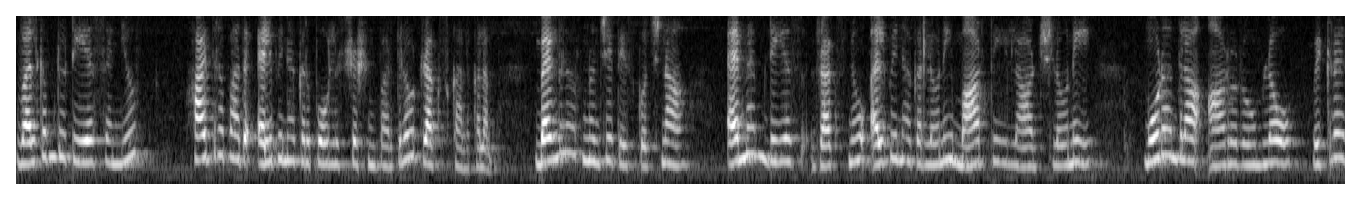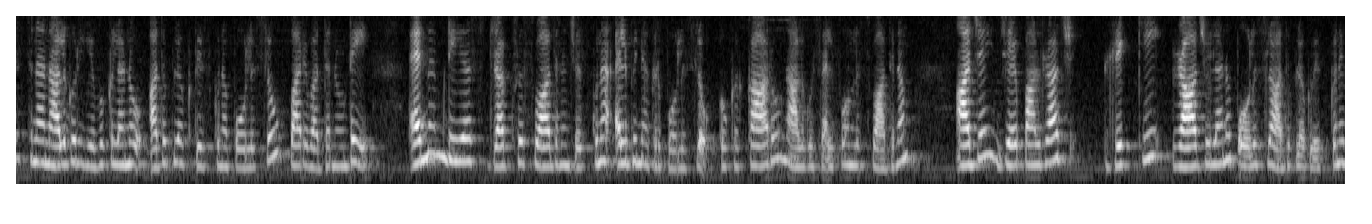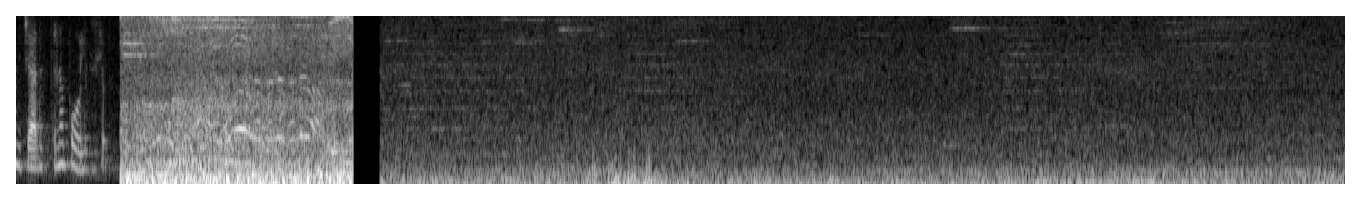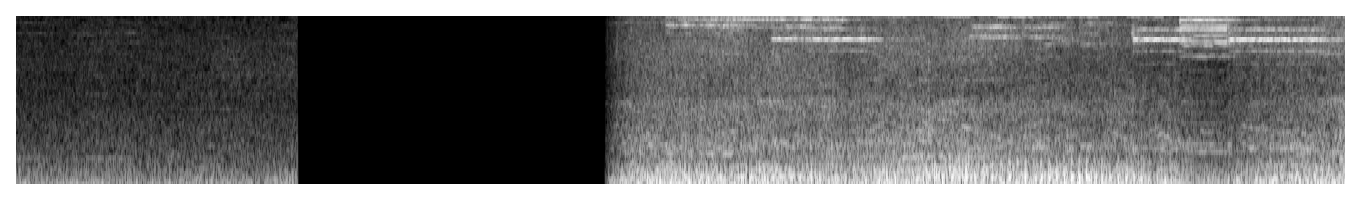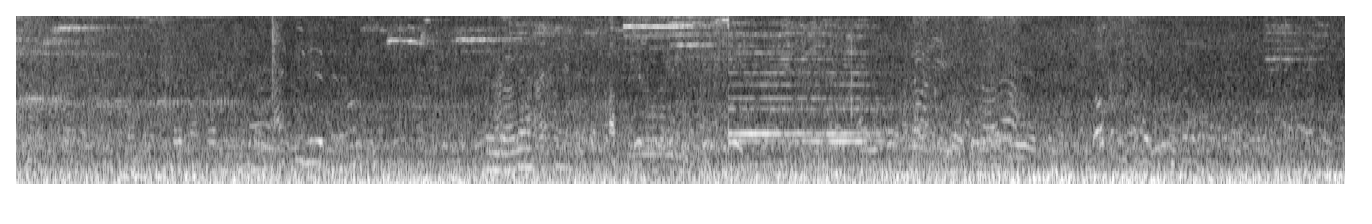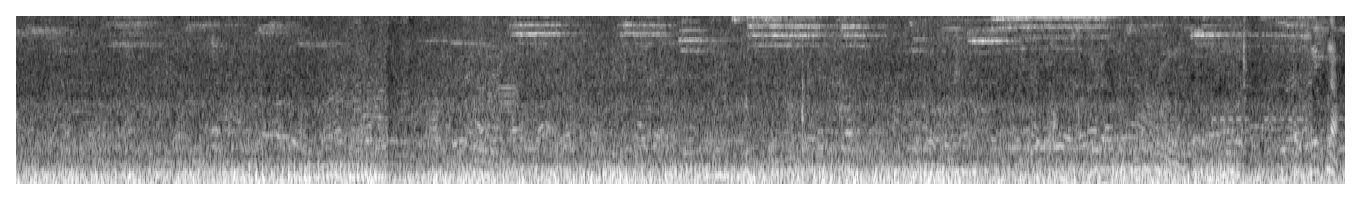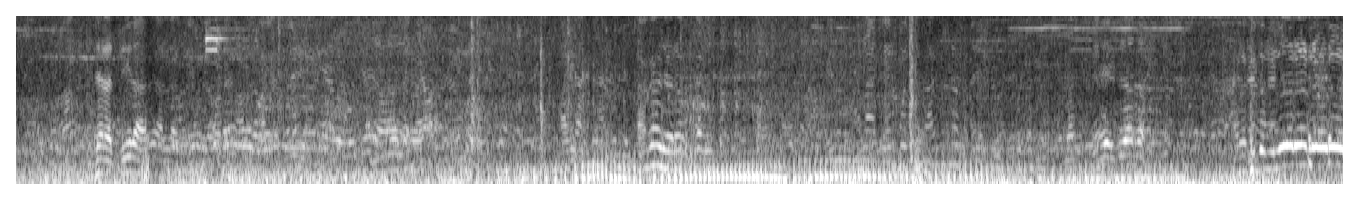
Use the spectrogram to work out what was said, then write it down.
Welcome to TSN news. Hyderabad LB Nagar police station పరిధిలో drugs కలకలం. బెంగళూరు నుంచి తీసుకొచ్చిన ఎంఎండిఎస్ డ్రగ్స్ను ఎల్బీ నగర్లోని మారుతి లాడ్జ్లోని మూడు వందల ఆరు రూమ్లో విక్రయిస్తున్న నలుగురు యువకులను అదుపులోకి తీసుకున్న పోలీసులు వారి వద్ద నుండి ఎంఎండిఎస్ డ్రగ్స్ స్వాధీనం చేసుకున్న ఎల్బీ నగర్ పోలీసులు ఒక కారు నాలుగు సెల్ ఫోన్లు స్వాధీనం. అజయ్ జయపాల్ రాజ్ రిక్కీ రాజులను పోలీసులు అదుపులోకి తీసుకుని విచారిస్తున్న పోలీసులు. जरा धीरा आगा जरा। కొంచెం ముందు జరగండి ఎవడు?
